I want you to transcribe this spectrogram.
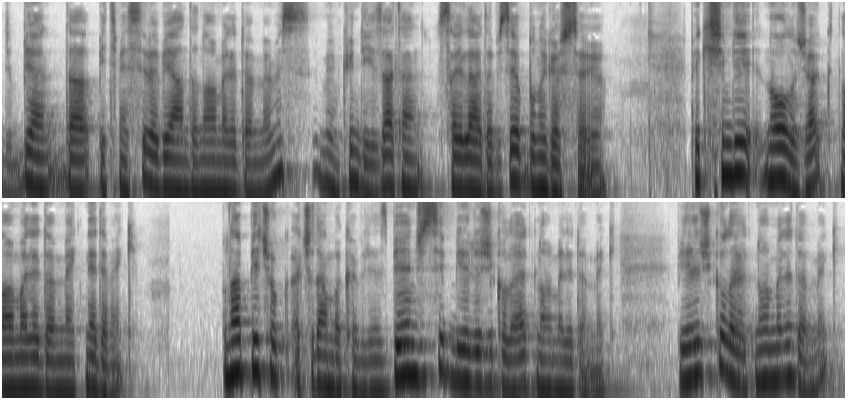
bir anda bitmesi ve bir anda normale dönmemiz mümkün değil. Zaten sayılar da bize bunu gösteriyor. Peki şimdi ne olacak? Normale dönmek ne demek? Buna birçok açıdan bakabiliriz. Birincisi biyolojik olarak normale dönmek. Biyolojik olarak normale dönmek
